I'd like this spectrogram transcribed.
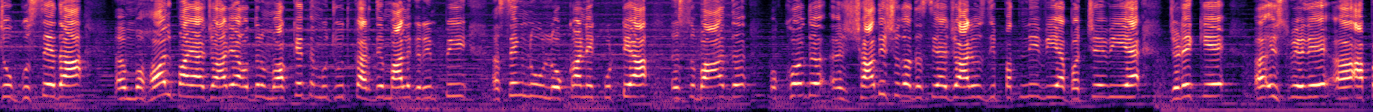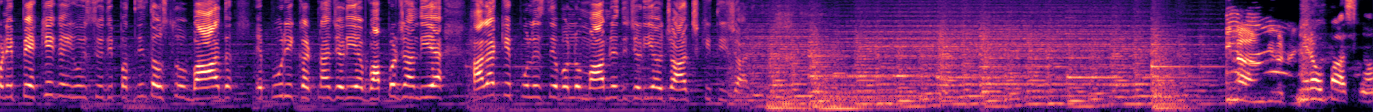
ਜੋ ਗੁੱਸੇ ਦਾ ਮਾਹੌਲ ਪਾਇਆ ਜਾ ਰਿਹਾ ਉਧਰ ਮੌਕੇ ਤੇ ਮੌਜੂਦ ਘਰ ਦੇ ਮਾਲਕ ਰਿੰਪੀ ਸਿੰਘ ਨੂੰ ਲੋਕਾਂ ਨੇ ਕੁੱਟਿਆ। ਇਸ ਤੋਂ ਬਾਅਦ ਉਹ ਖੁਦ ਅ, ਸ਼ਾਦੀशुदा ਦੱਸਿਆ ਜਾ ਰਿਹਾ ਉਸ ਦੀ ਪਤਨੀ ਵੀ ਹੈ ਬੱਚੇ ਵੀ ਹੈ ਜਿਹੜੇ ਕਿ ਇਸ ਵੇਲੇ ਆਪਣੇ ਪੇਕੇ ਗਈ ਹੋਈ ਸੀ ਉਹਦੀ ਪਤਨੀ। ਤਾਂ ਉਸ ਤੋਂ ਬਾਅਦ ਇਹ ਪੂਰੀ ਘਟਨਾ ਜਿਹੜੀ ਹੈ ਵਾਪਰ ਜਾਂਦੀ ਹੈ। ਹਾਲਾਂਕਿ ਪੁਲਿਸ ਦੇ ਵੱਲੋਂ ਮਾਮਲੇ ਦੀ ਜਿਹੜੀ ਹੈ ਉਹ ਜਾਂਚ ਕੀਤੀ ਜਾ ਰਹੀ ਹੈ। ਕੀ ਨਾਮ ਕੀ ਘਟਨਾ ਮੇਰਾ ਉਪਾਸਨਾ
